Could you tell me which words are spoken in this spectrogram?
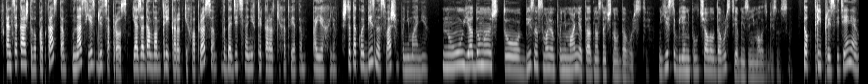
В конце каждого подкаста у нас есть блиц-опрос. Я задам вам три коротких вопроса, вы дадите на них три коротких ответа. Поехали. Что такое бизнес в вашем понимании? Ну, я думаю, что бизнес, в моем понимании, это однозначно удовольствие. Если бы я не получала удовольствие, я бы не занималась бизнесом. Топ-3 произведения,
